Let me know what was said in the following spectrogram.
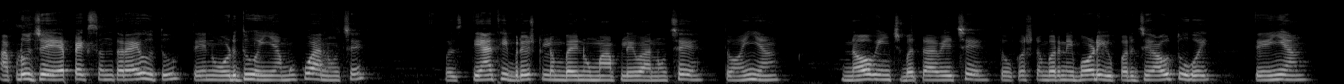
આપણું જે એપેક્સ અંતર આવ્યું હતું, તેનું અડધું અહીંયા મૂકવાનું છે. બસ ત્યાંથી બ્રેસ્ટ લંબાઈનું માપ લેવાનું છે. તો અહીંયા નવ ઇંચ બતાવે છે, તો કસ્ટમરની બોડી ઉપર જે આવતું હોય તે અહીંયા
